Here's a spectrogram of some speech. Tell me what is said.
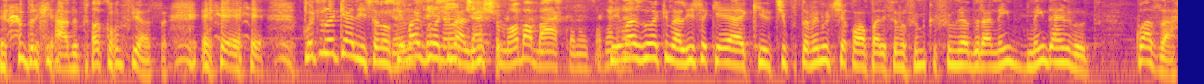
Obrigado pela confiança. É, Continua aqui a lista, não. Eu Tem não mais sei um aqui não, na te lista. acho mó babaca, né? Tem mais um aqui na lista que é que, tipo, também não tinha como aparecer no filme, que o filme não ia durar nem, nem 10 minutos. Quasar.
